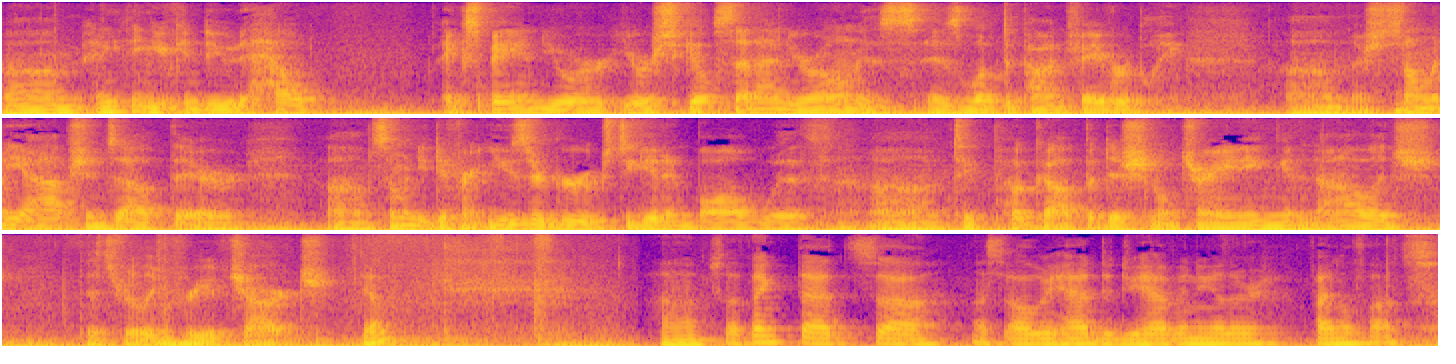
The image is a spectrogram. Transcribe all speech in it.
um, anything you can do to help expand your your skill set on your own is is looked upon favorably. Um, there's so many options out there, um, so many different user groups to get involved with, uh, to hook up additional training and knowledge that's really free of charge. Yep. Uh, so I think that's uh, that's all we had. Did you have any other final thoughts?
